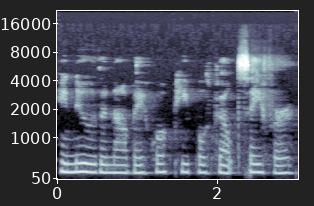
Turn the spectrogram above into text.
He knew the Nabejo people felt safer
